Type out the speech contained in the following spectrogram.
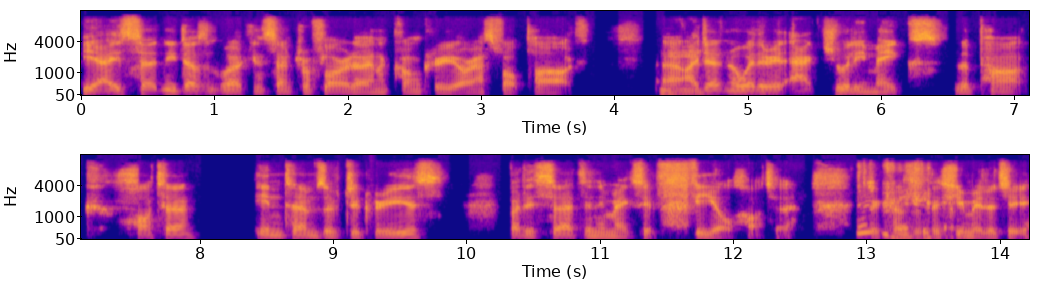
Yeah, it certainly doesn't work in Central Florida in a concrete or asphalt park. Uh, Mhm. I don't know whether it actually makes the park hotter in terms of degrees, but it certainly makes it feel hotter because of the humidity.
